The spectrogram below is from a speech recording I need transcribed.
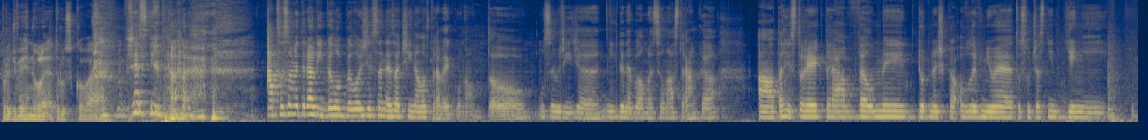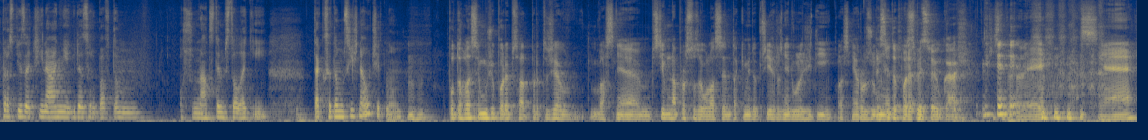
Proč vyhnuli etruskové? Přesně tak. A co se mi teda líbilo, bylo, že se nezačínalo v pravěku. No. To musím říct, že nikdy nebyla moje silná stránka. A ta historie, která velmi do dneška ovlivňuje to současné dění, prostě začíná někde zhruba v tom 18. století, tak se to musíš naučit. No. Mm-hmm. Po tohle si můžu podepsat, protože vlastně s tím naprosto souhlasím, taky mi to přijde hrozně důležitý vlastně rozumět. Když si to podepisuje, ukáž. tady, jasně.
